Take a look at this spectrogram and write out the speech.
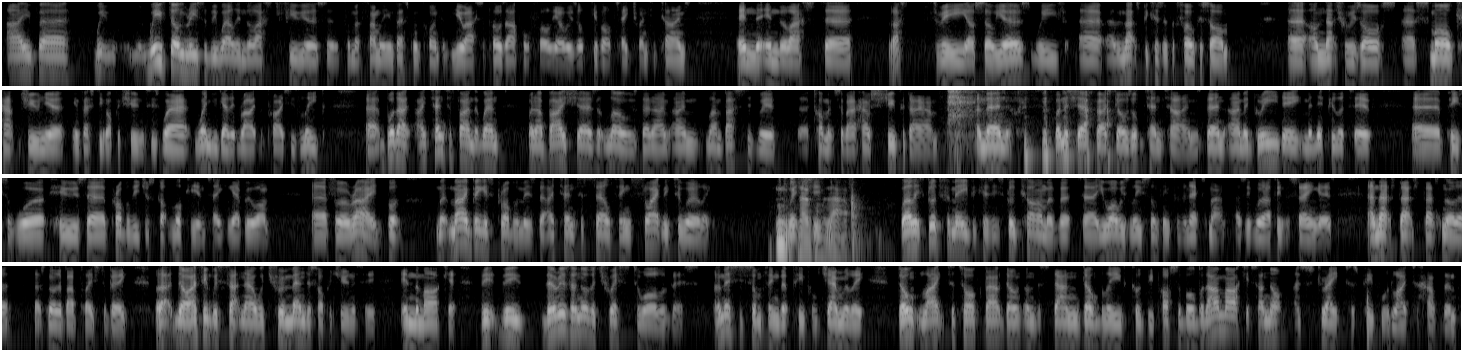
I've uh, we we've done reasonably well in the last few years uh, from a family investment point of view. I suppose our portfolio is up, give or take, twenty times in the, in the last uh, last three or so years. We've uh, and that's because of the focus on uh, on natural resource, uh, small cap junior investing opportunities, where when you get it right, the prices leap. Uh, but I, I tend to find that when when I buy shares at lows, then I'm, I'm lambasted with uh, comments about how stupid I am. And then when the share price goes up 10 times, then I'm a greedy, manipulative uh, piece of work who's uh, probably just got lucky and taking everyone uh, for a ride. But m- my biggest problem is that I tend to sell things slightly too early. There's no problem with that. Well, it's good for me because it's good karma that uh, you always leave something for the next man, as it were. I think the saying is, and that's that's that's not a that's not a bad place to be. But uh, no, I think we're sat now with tremendous opportunity in the market. The the there is another twist to all of this, and this is something that people generally don't like to talk about, don't understand, don't believe could be possible. But our markets are not as straight as people would like to have them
